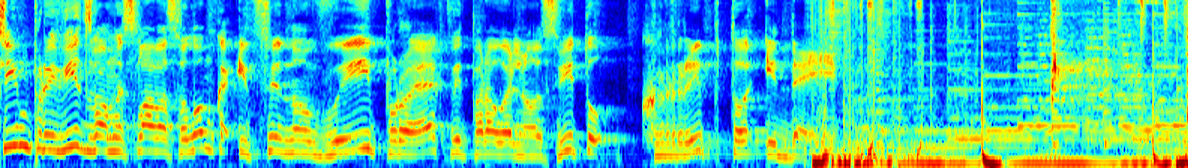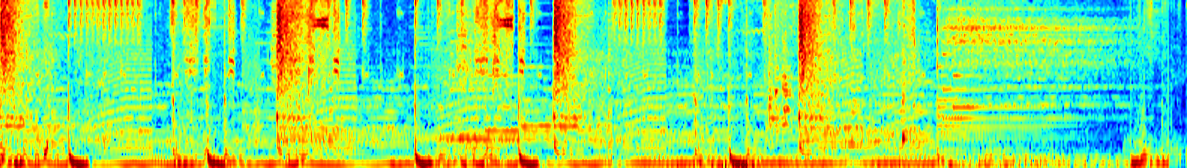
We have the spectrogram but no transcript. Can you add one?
Всім привіт! З вами Слава Соломка, і це новий проект від паралельного світу Криптоідеї.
